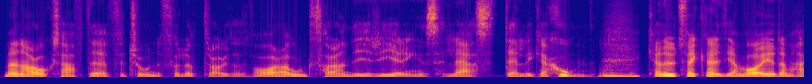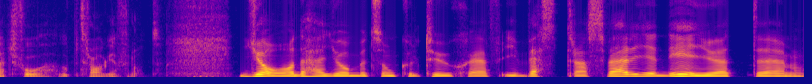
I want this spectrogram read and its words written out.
Men har också haft det förtroendefulla uppdraget att vara ordförande i regeringens läsdelegation. Kan du utveckla lite grann, vad är de här två uppdragen för något? Ja, det här jobbet som kulturchef i västra Sverige, det är ju ett, eh,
